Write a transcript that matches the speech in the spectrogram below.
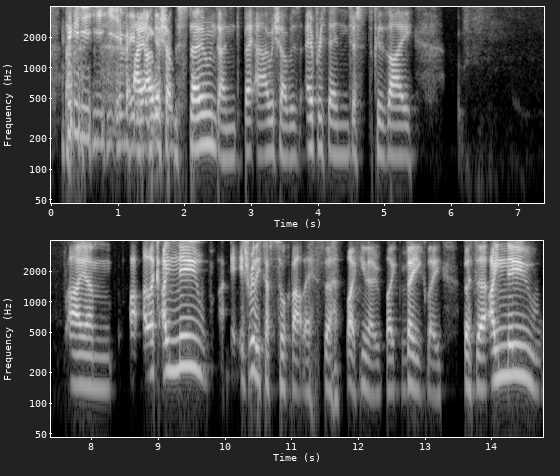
I, made a I, I big wish I was stoned and be- I wish I was everything just because I I am I- like I knew it's really tough to talk about this uh, like you know like vaguely but uh, I knew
